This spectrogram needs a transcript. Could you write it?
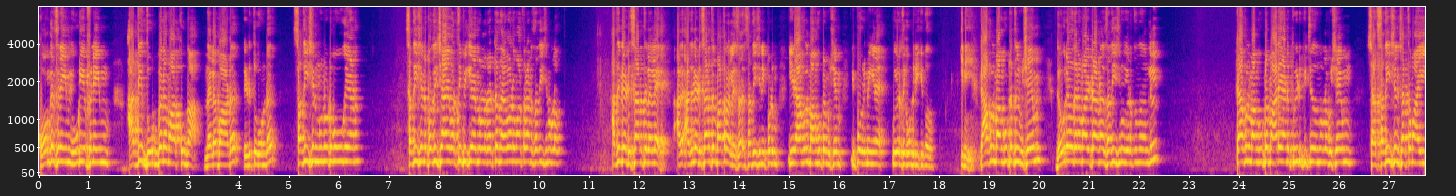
കോൺഗ്രസിനെയും യു ഡി എഫിനെയും അതിദുർബലമാക്കുന്ന നിലപാട് എടുത്തുകൊണ്ട് സതീശൻ മുന്നോട്ട് പോവുകയാണ്. സതീശന്റെ പ്രതിച്ഛായ വർദ്ധിപ്പിക്കുക എന്നുള്ള ഒരൊറ്റ നിലപാട് മാത്രമാണ് സതീശനുള്ളത്. അതിന്റെ അടിസ്ഥാനത്തിലല്ലേ അത് അതിന്റെ അടിസ്ഥാനത്തിൽ മാത്രമല്ലേ സതീശൻ ഇപ്പോഴും ഈ രാഹുൽ മാങ്കൂട്ടം വിഷയം ഇപ്പോഴും ഇങ്ങനെ ഉയർത്തിക്കൊണ്ടിരിക്കുന്നത്? ഇനി രാഹുൽ മാങ്കൂട്ടത്തിൽ വിഷയം ഗൗരവതരമായിട്ടാണ് സതീശൻ ഉയർത്തുന്നതെങ്കിൽ രാഹുൽ മാങ്കൂട്ടം ആരെയാണ് പീഡിപ്പിച്ചതെന്നുള്ള വിഷയം സതീശൻ ശക്തമായി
